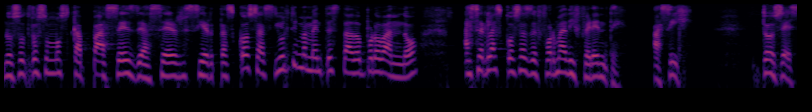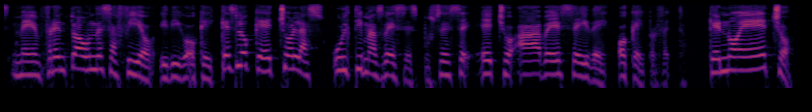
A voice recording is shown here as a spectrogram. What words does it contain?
nosotros somos capaces de hacer ciertas cosas. Y últimamente he estado probando hacer las cosas de forma diferente, así. Entonces, me enfrento a un desafío y digo, ok, ¿qué es lo que he hecho las últimas veces? Pues he hecho A, B, C y D. Ok, perfecto. ¿Qué no he hecho?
